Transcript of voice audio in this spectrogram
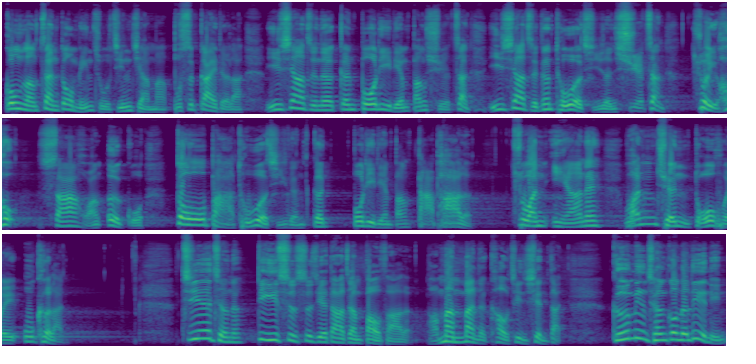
攻狼战斗民族金奖嘛，不是盖的啦！一下子呢跟波利联邦血战，一下子跟土耳其人血战，最后沙皇俄国都把土耳其人跟波利联邦打趴了，转赢呢，完全夺回乌克兰。接着呢，第一次世界大战爆发了，啊，慢慢的靠近现代，革命成功的列宁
